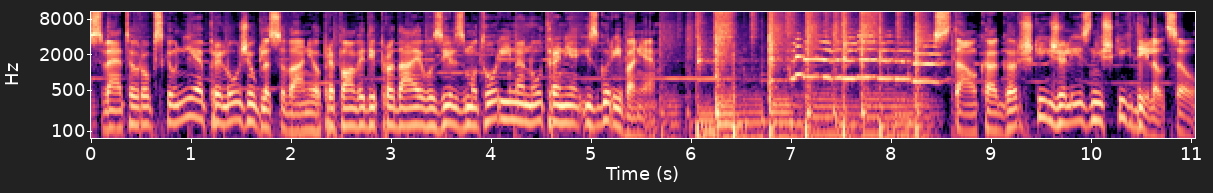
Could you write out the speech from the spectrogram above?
Svet Evropske unije preložil glasovanje o prepovedi prodaje vozil z motorji na notranje izgorevanje. Stavka grških železniških delavcev.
